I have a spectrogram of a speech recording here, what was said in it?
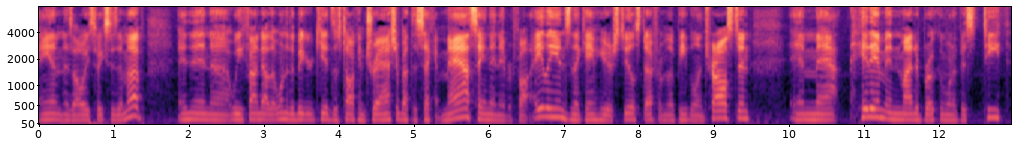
Anne as always fixes him up, and then uh, we find out that one of the bigger kids was talking trash about the second mass, saying they never fought aliens and they came here to steal stuff from the people in Charleston. And Matt hit him and might have broken one of his teeth.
